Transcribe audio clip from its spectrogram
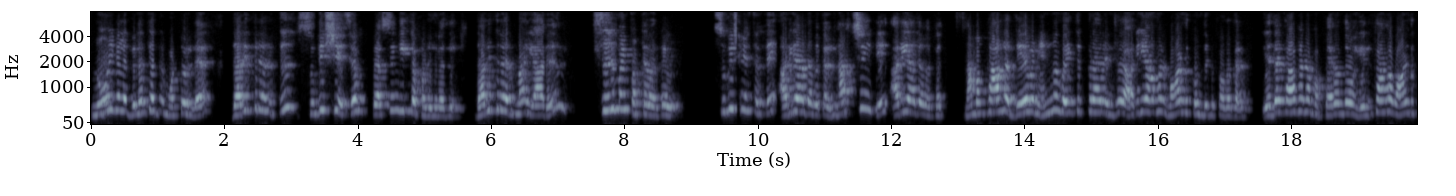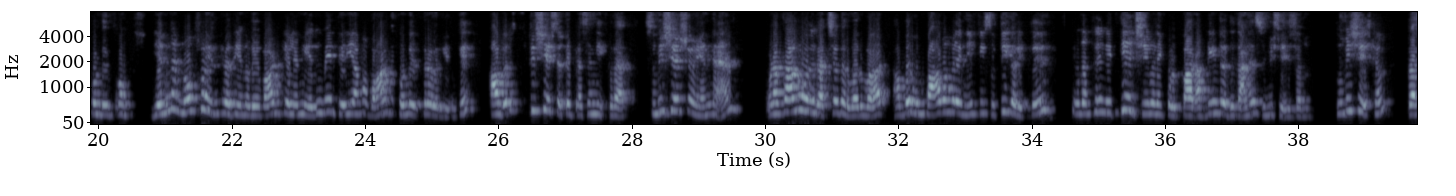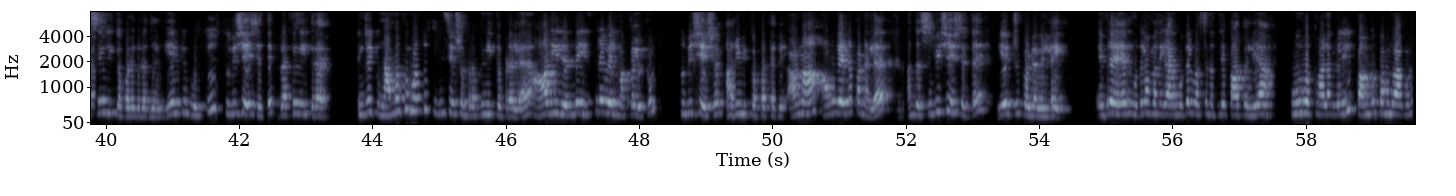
நோய்களை விளக்குறது மட்டும் இல்ல தரித்திரருக்கு சுவிசேஷம் பிரசங்கிக்கப்படுகிறது. தரித்திரர்னா யாரு? சிறுமைப்பட்டவர்கள். சுவிசேஷத்தை அறியாதவர்கள் நற்செய்தியை அறியாதவர்கள். நமக்காக தேவன் என்ன வைத்திருக்கிறார் என்று அறியாமல் வாழ்ந்து கொண்டிருப்பவர்கள். எதற்காக நம்ம பிறந்தோம்? எதுக்காக வாழ்ந்து கொண்டிருக்கோம்? என்ன நோக்கம் இருக்கிறது என்னுடைய வாழ்க்கையிலன்னு எதுவுமே தெரியாம வாழ்ந்து கொண்டு இருக்கிறவர்களுக்கு அவர் சுவிசேஷத்தை பிரசங்கிக்கிறார். சுவிசேஷம் என்ன? உனக்காக ஒரு ரட்சகர் வருவார். அவர் உன் பாவங்களை நீக்கி சுத்திகரித்து உனக்கு நித்திய ஜீவனை கொடுப்பார் அப்படின்றது தானே சுவிசேஷம். சுவிசேஷம் பிரசங்கிக்கப்படுகிறது. இயேசு குறித்து சுவிசேஷத்தை பிரசங்கிக்கிறார். இன்றைக்கு நமக்கு மட்டும் சுவிசேஷம் பிரசங்கிக்கப்படல. ஆதியிலிருந்து இஸ்ரேல் மக்களுக்கும் சுவிசேஷம் அறிவிக்கப்பட்டது. ஆனா அவங்க என்ன பண்ணல? அந்த சுவிசேஷத்தை ஏற்றுக்கொள்ளவில்லை. எப்ரேயர் முதலாம் அதிகாரம் முதல் வசனத்திலே பார்த்தோம் இல்லையா? பூர்வ காலங்களில் பங்கு பங்காகவும்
